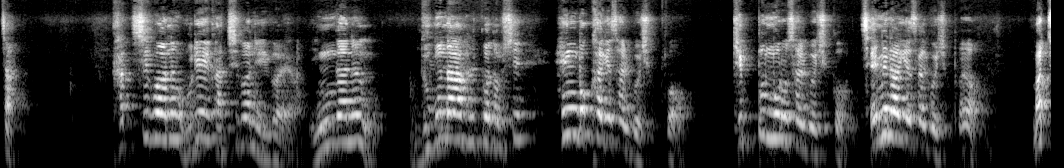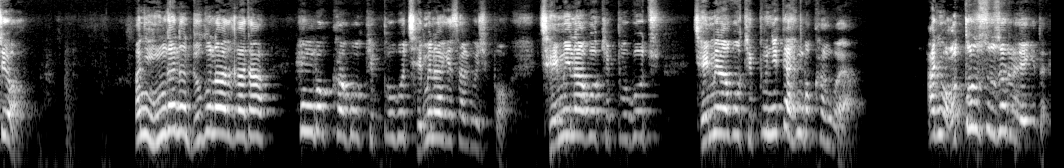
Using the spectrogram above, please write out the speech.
자, 가치관은 우리의 가치관이 이거예요. 인간은 누구나 할 것 없이 행복하게 살고 싶고 기쁨으로 살고 싶고 재미나게 살고 싶어요. 맞죠? 아니 인간은 누구나가 다 행복하고 기쁘고 재미나게 살고 싶어. 재미나고 기쁘고 재미나고 기쁘니까 행복한 거야. 아니 어떤 순서를 얘기해.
